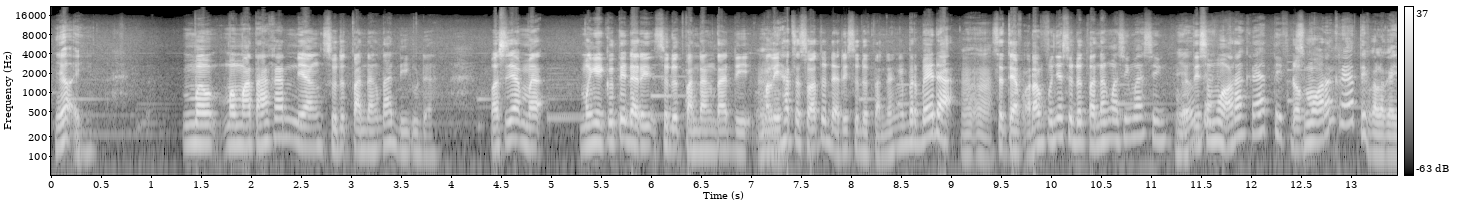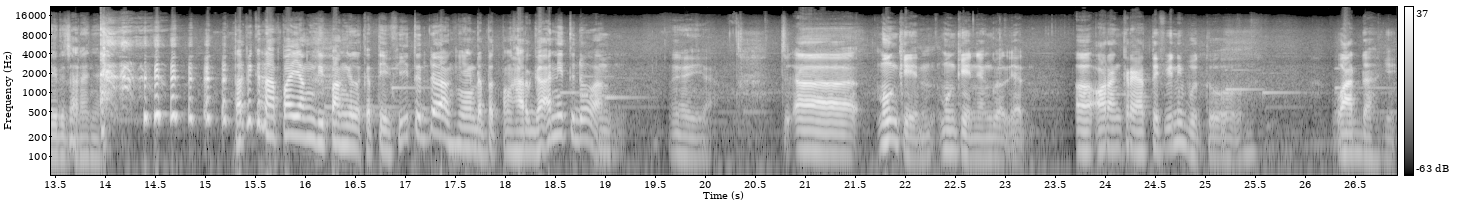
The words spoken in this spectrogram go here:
Yo, Mem- mematahkan yang sudut pandang tadi udah maksudnya mengikuti dari sudut pandang tadi melihat sesuatu dari sudut pandang yang berbeda Heeh. setiap orang punya sudut pandang masing-masing Ya berarti semua orang kreatif dong Semua orang kreatif kalau kayak gitu caranya. Tapi kenapa yang dipanggil ke TV itu doang, yang dapat penghargaan itu doang? Iya, iya. C- eh, mungkin, mungkin yang gue lihat eh, orang kreatif ini butuh wadah, Ki.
